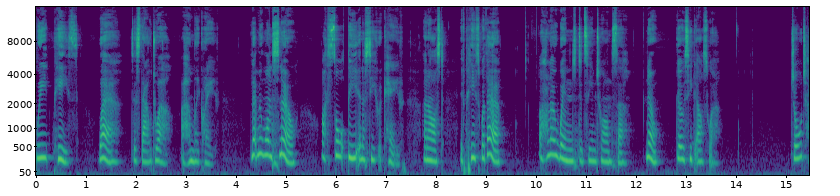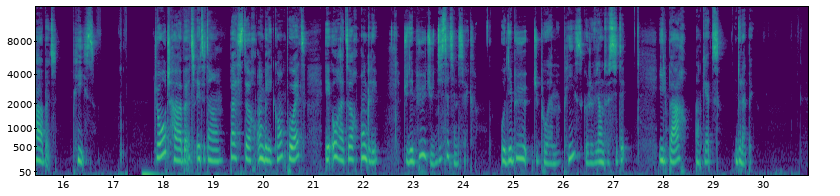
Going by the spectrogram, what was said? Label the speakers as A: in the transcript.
A: Sweet peace, where dost thou dwell? I humbly crave. Let me once know. I sought thee in a secret cave, and asked if peace were there. A hollow wind did seem to answer, No, go seek elsewhere. George Herbert, Peace. George Herbert était un pasteur anglican, poète et orateur anglais du début du XVIIe siècle. Au début du poème Peace, que je viens de citer, il part en quête de la paix.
